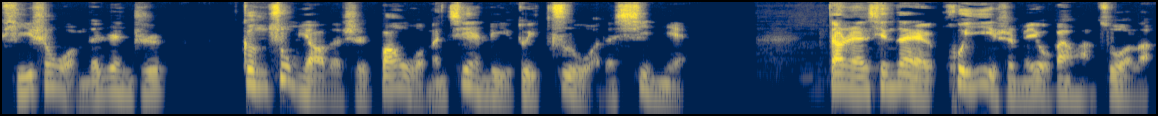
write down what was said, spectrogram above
提升我们的认知，更重要的是帮我们建立对自我的信念。当然，现在会议是没有办法做了，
